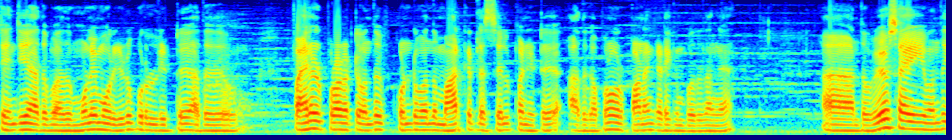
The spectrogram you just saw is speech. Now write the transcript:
செஞ்சு அது அது மூலயமா ஒரு இடுபொருள் இட்டு அது ஃபைனல் ப்ராடக்ட் வந்து கொண்டு வந்து மார்க்கெட்டில் செல் பண்ணிவிட்டு அதுக்கப்புறம் ஒரு பணம் கிடைக்கும் போது தாங்க அந்த விவசாயி வந்து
